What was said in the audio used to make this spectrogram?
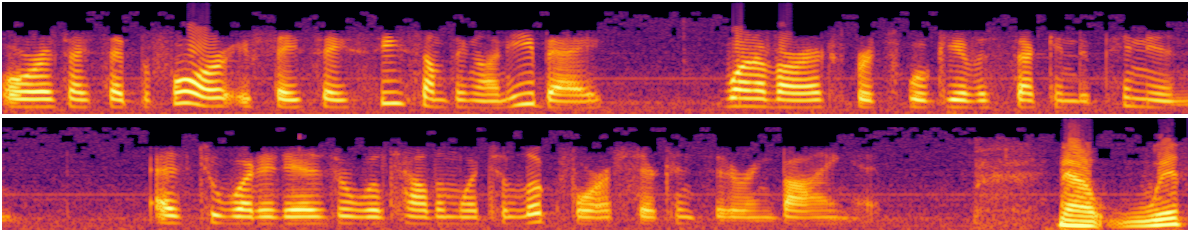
Or, as I said before, if they say see something on eBay, one of our experts will give a second opinion as to what it is, or will tell them what to look for if they're considering buying it. Now, with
